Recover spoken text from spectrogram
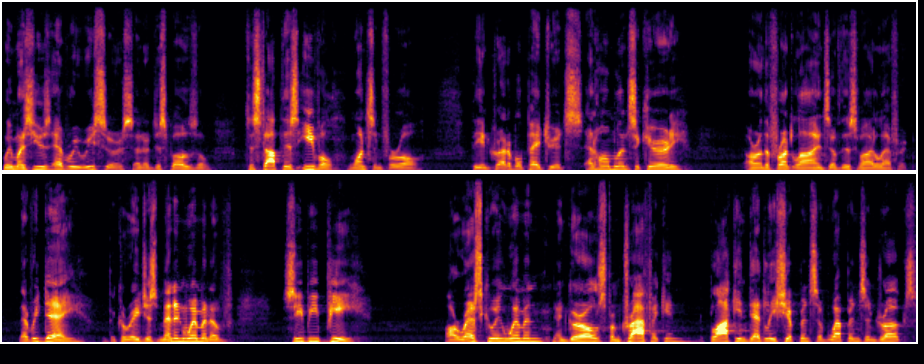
We must use every resource at our disposal to stop this evil once and for all. The incredible patriots at Homeland Security are on the front lines of this vital effort. Every day, the courageous men and women of CBP are rescuing women and girls from trafficking, blocking deadly shipments of weapons and drugs,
